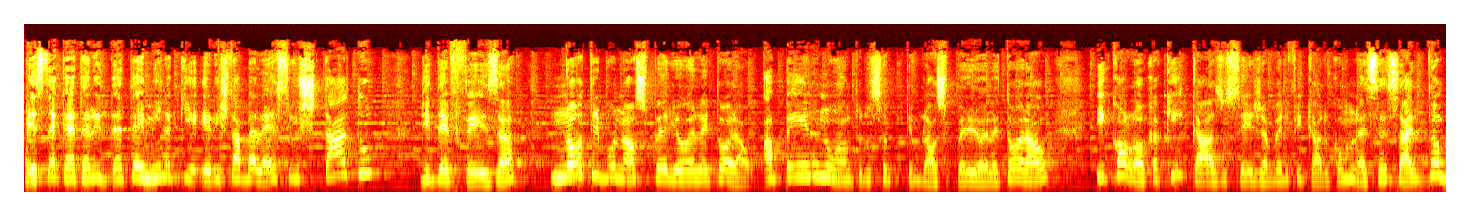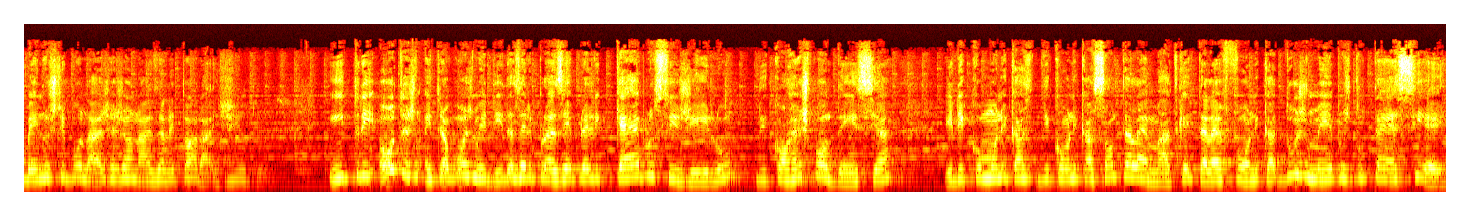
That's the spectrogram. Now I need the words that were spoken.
Esse decreto ele determina que ele estabelece o estado de defesa no Tribunal Superior Eleitoral, apenas no âmbito do Tribunal Superior Eleitoral e coloca que, em caso seja verificado como necessário, também nos tribunais regionais eleitorais. Entre, outras, entre algumas medidas, ele, por exemplo, ele quebra o sigilo de correspondência e de, comunica de comunicação telemática e telefônica dos membros do TSE.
